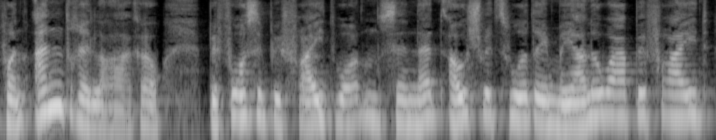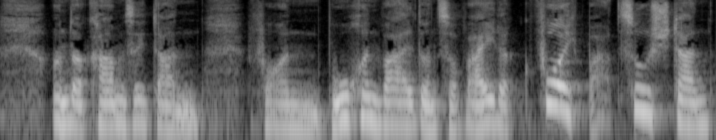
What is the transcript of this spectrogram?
von anderen Lager, bevor sie befreit worden sind. Nicht? Auschwitz wurde im Januar befreit und da kamen sie dann von Buchenwald und so weiter. Furchtbar Zustand.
